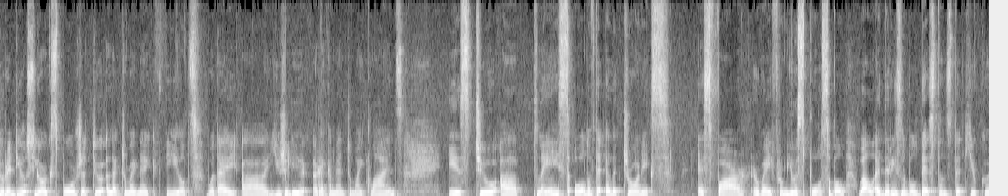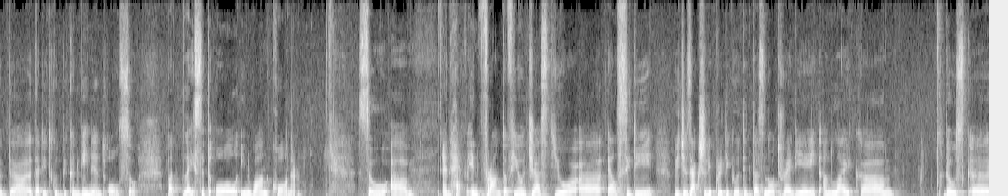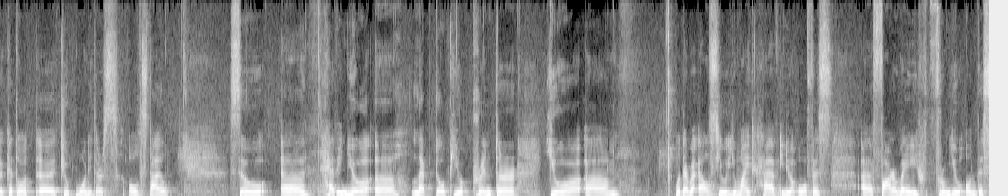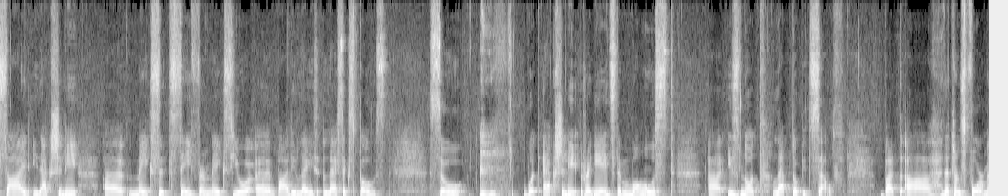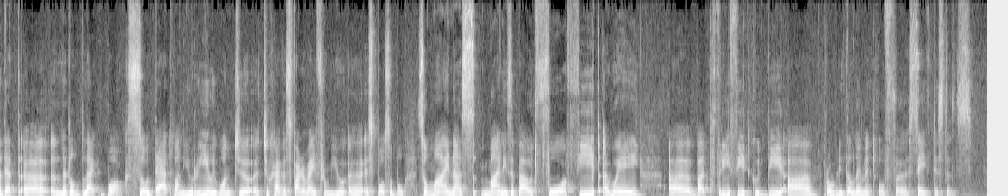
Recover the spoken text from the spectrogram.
to reduce your exposure to electromagnetic fields, what I uh, usually recommend to my clients is to uh, place all of the electronics as far away from you as possible well at the reasonable distance that you could uh, that it could be convenient also but place it all in one corner. So um, and have in front of you just your uh, LCD which is actually pretty good. It does not radiate unlike um, those uh, cathode uh, tube monitors old style so uh, having your laptop your printer your um, whatever else you, you might have in your office uh, far away from you on the side, it actually uh, makes it safer, makes your uh, body less, less exposed. So what actually radiates the most is not laptop itself, but uh, the transformer, that uh, little black box. So that one you really want to, to have as far away from you as possible. So mine is, mine is about four feet away uh, but three feet could be uh, probably the limit of uh, safe distance.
